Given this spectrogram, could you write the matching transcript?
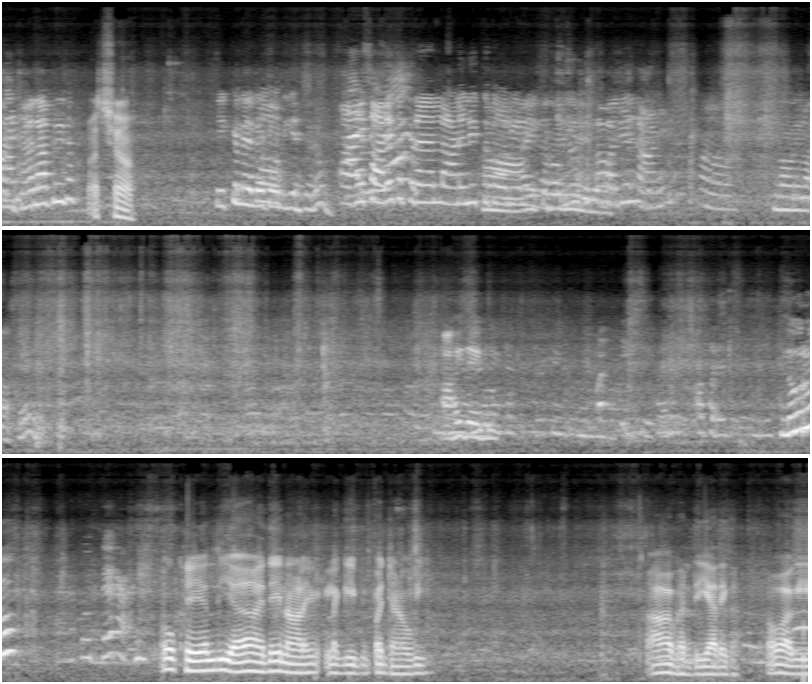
ਹੈ ਅੱਛਾ। ਇੱਕ ਲੈ ਲੈ ਤੋਲੀਏ ਫਿਰ। ਆਹੋ ਸਾਰੇ ਕੱਪੜਿਆਂ ਨਾਲ ਲਾਣੇ ਨੂੰ ਇੱਕ ਹਾਂ ਤੋਲੀ ਇੱਕ ਤੋਲੀਏ ਲੈ ਲਓ। ਹਾਂ। ਲਾਉਣੇ ਵਾਸਤੇ। ਆਹੀ ਦੇਖ ਲਓ। ਨੂਰੂ? ਉਹ ਖੇਲਦੀ ਆ ਇਹਦੇ ਨਾਲ ਹੀ ਲੱਗੀ ਵੀ ਭੱਜਣ ਉਹ ਵੀ। ਆ ਫਿਰਦੀ ਆ ਦੇਖ ਉਹ ਆ ਗਈ।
